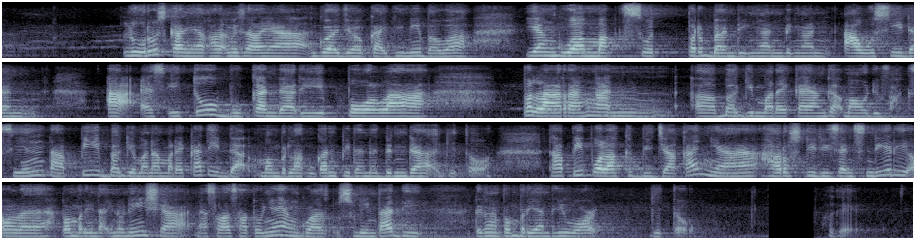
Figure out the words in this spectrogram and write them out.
lurus kan ya kalau misalnya gue jawab kayak gini bahwa yang gue maksud perbandingan dengan AUSI dan AS itu bukan dari pola pelarangan uh, bagi mereka yang nggak mau divaksin, tapi bagaimana mereka tidak memperlakukan pidana denda gitu. Tapi pola kebijakannya harus didesain sendiri oleh pemerintah Indonesia. Nah salah satunya yang gue usulin tadi dengan pemberian reward gitu. Oke, okay.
